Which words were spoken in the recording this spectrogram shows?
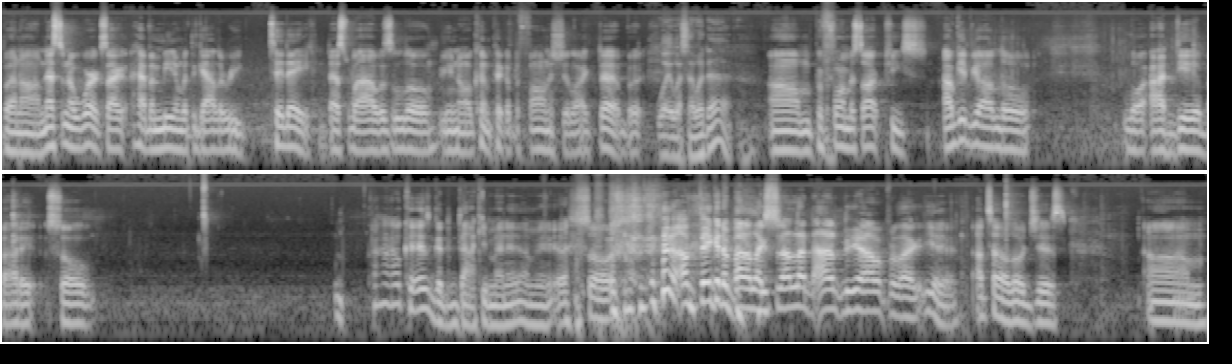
But um, that's in the works. I have a meeting with the gallery today. That's why I was a little, you know, couldn't pick up the phone and shit like that. But Wait, what's up with that? um, performance art piece. I'll give y'all a little, little idea about it. So, uh, okay, it's good to document it. I mean, uh, so I'm thinking about it like, should I let the idea like, yeah, I'll tell a little gist. Um,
